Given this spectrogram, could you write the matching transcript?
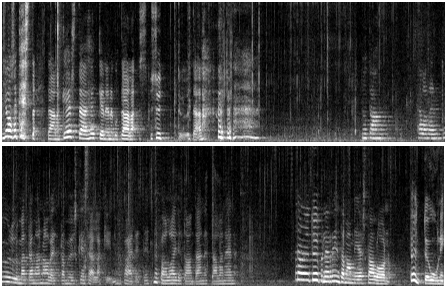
Joo, se kestää. Täällä kestää hetken ennen kuin täällä syttyy täällä. No tää on tällainen kylmä tämä navetta myös kesälläkin, niin me päätettiin, että mepä laitetaan tänne tällainen, tällainen tyypillinen rintamamiestalon Pönttöuuni.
